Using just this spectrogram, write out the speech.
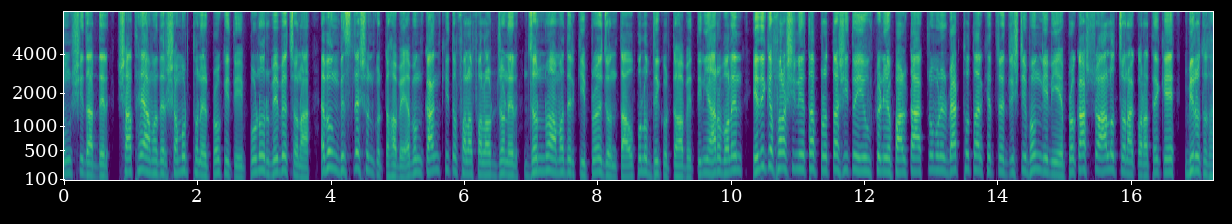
অংশীদারদের সাথে আমাদের সমর্থনের প্রকৃতি পুনর্বিবেচনা এবং বিশ্লেষণ করতে হবে এবং কাঙ্ক্ষিত ফলাফল অর্জনের জন্য আমাদের কি প্রয়োজন তা উপলব্ধি করতে হবে। তিনি আরও বলেন, এদিকে ফরাসি নেতা প্রত্যাশিত ইউক্রেনীয় পাল্টা আক্রমণের ব্যর্থতার ক্ষেত্রে দৃষ্টিভঙ্গি নিয়ে প্রকাশ্য আলোচনা করা থেকে বিরত থাকে।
